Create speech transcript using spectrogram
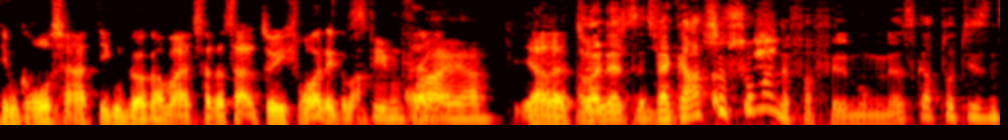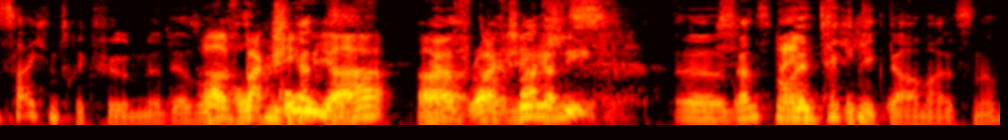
dem großartigen Bürgermeister, das hat natürlich Freude gemacht. Stephen Fry, äh, ja. Ja, natürlich. Aber das, da gab es doch schon mal eine Verfilmung, ne? Es gab doch diesen Zeichentrickfilm, ne? Der so Ralf Bakshi, ganz, ja, Ralf Ralf Bakshi. Bakshi. ganz, äh, ganz neue Technik damals, ne?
